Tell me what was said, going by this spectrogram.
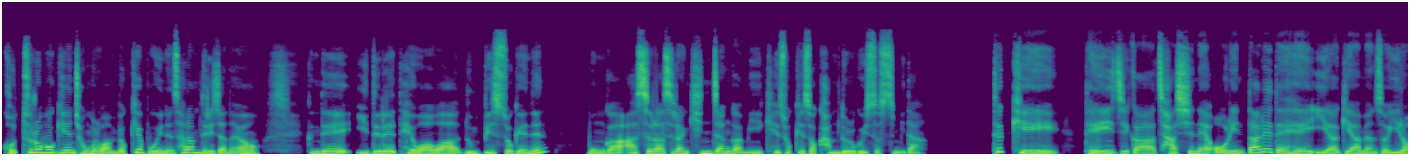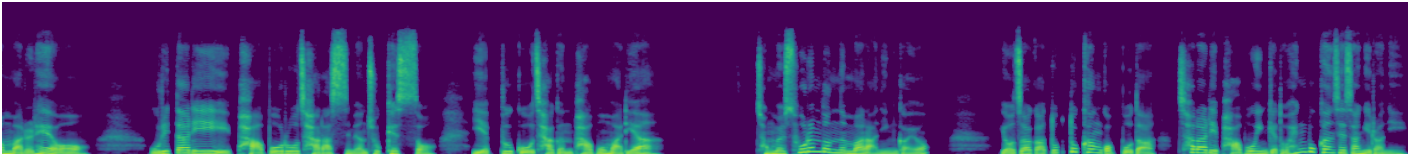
겉으로 보기엔 정말 완벽해 보이는 사람들이잖아요. 근데 이들의 대화와 눈빛 속에는 뭔가 아슬아슬한 긴장감이 계속해서 감돌고 있었습니다. 특히 데이지가 자신의 어린 딸에 대해 이야기하면서 이런 말을 해요. 우리 딸이 바보로 자랐으면 좋겠어. 예쁘고 작은 바보 말이야. 정말 소름 돋는 말 아닌가요? 여자가 똑똑한 것보다 차라리 바보인 게 더 행복한 세상이라니.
